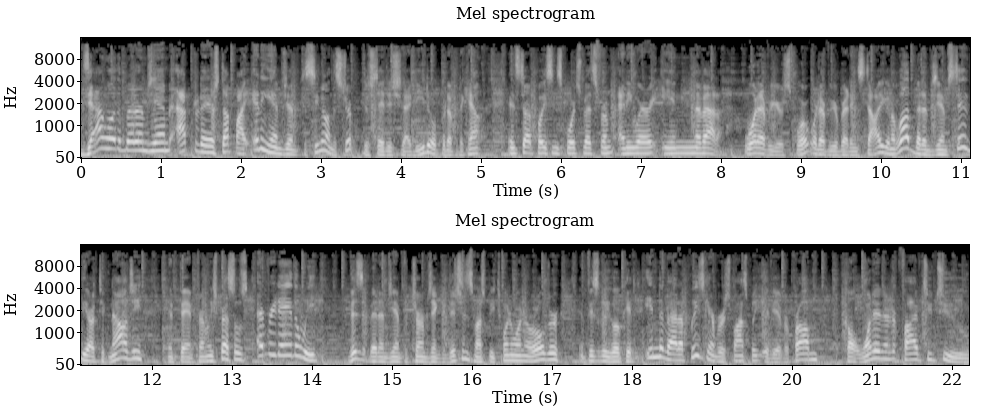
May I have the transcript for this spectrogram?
Download the BetMGM app today or stop by any MGM casino on the Strip with your state-issued ID to open up an account and start placing sports bets from anywhere in Nevada. Whatever your sport, whatever your betting style, you're going to love BetMGM's state-of-the-art technology and fan-friendly specials every day of the week. Visit BetMGM for terms and conditions. Must be 21 or older and physically located in Nevada. Please gamble responsibly. If you have a problem, call 1 800 522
